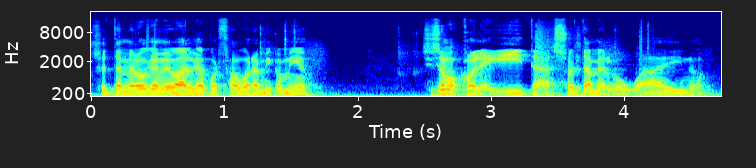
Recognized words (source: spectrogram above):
Suéltame algo que me valga, por favor, amigo mío. Si somos coleguitas, suéltame algo guay, ¿no?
